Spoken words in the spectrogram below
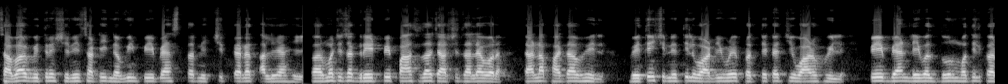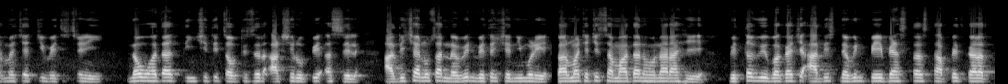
सभा वितरण श्रेणीसाठी नवीन पे बँड स्तर निश्चित करण्यात आले आहे. कर्मचाऱ्याचा ग्रेड पे पाच हजार चारशे झाल्यावर त्यांना फायदा होईल. वेतन श्रेणीतील वाढीमुळे प्रत्येकाची वाढ होईल. पे बँड लेवल दोन मधील कर्मचाऱ्याची वेतन श्रेणी नऊ हजार तीनशे ते चौतीस हजार आठशे रुपये असेल. आदेशानुसार नवीन वेतन श्रेणीमुळे कर्मचाऱ्याचे समाधान होणार आहे. वित्त विभागाचे आदेश नवीन पे बँक स्थापित करत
